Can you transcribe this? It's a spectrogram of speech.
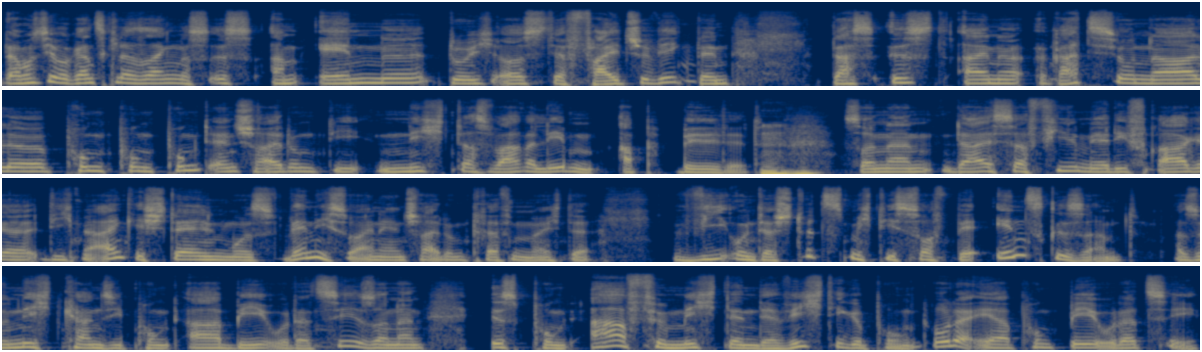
da muss ich aber ganz klar sagen, das ist am Ende durchaus der falsche Weg, denn das ist eine rationale Punkt, Punkt, Punkt Entscheidung, die nicht das wahre Leben abbildet, mhm. sondern da ist ja viel mehr die Frage, die ich mir eigentlich stellen muss, wenn ich so eine Entscheidung treffen möchte. Wie unterstützt mich die Software insgesamt? Also nicht kann sie Punkt A, B oder C, sondern ist Punkt A für mich denn der wichtige Punkt oder eher Punkt B oder C?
